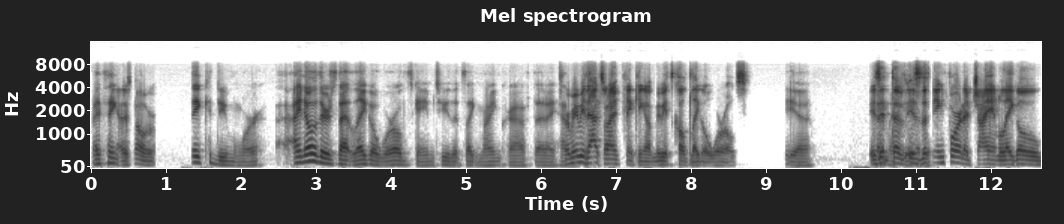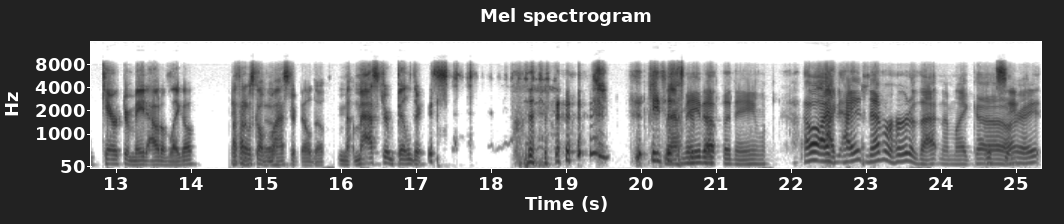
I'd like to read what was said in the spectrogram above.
I think Yeah, there's no they could do more. I know there's that Lego Worlds game too that's like Minecraft that I have. or maybe that's what I'm thinking of. Maybe it's called Lego Worlds. yeah. Is That it the is the thing for it a giant Lego character made out of Lego? I, thought it was called so. Master Builder. Ma- Master Builders. he just Master made up the name. Oh, I, I had never heard of that, and I'm like, uh, all right.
